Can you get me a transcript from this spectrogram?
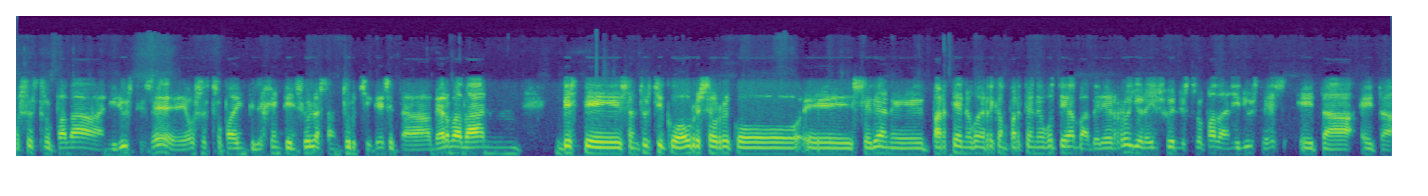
oso estropada nire ustez, eh? oso estropada inteligente zuela santurtzik, ez? Eta behar badan beste santurtziko aurrez aurreko e, zerean e, partean errekan partean egotea, ba, bere rollo erain zuen estropada niri ustez, eta eta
